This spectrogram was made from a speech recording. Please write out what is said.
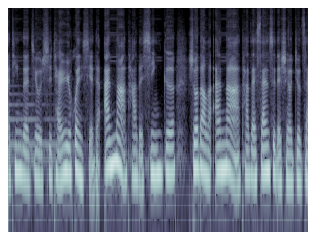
来听的就是台日混血的安娜她的新歌。说到了安娜，她在三岁的时候就在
